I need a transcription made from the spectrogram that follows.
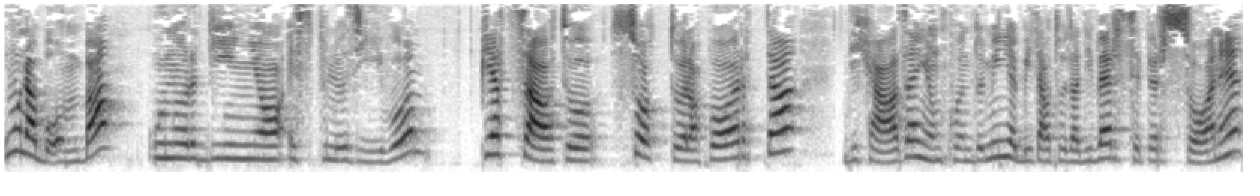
una bomba, un ordigno esplosivo, piazzato sotto la porta di casa in un condominio abitato da diverse persone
